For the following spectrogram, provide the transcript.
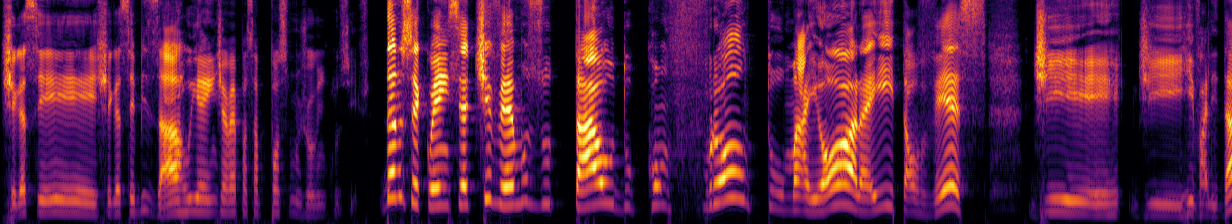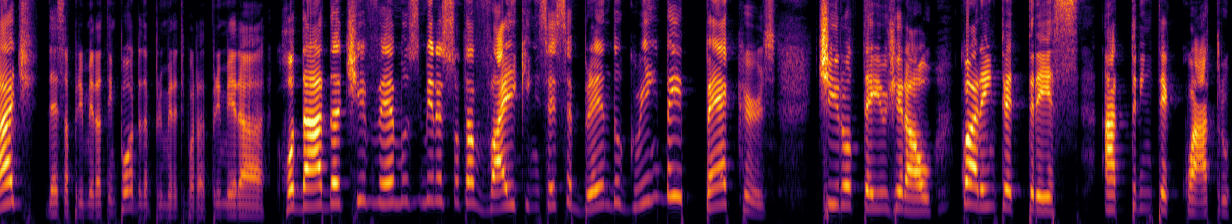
Chega a ser, chega a ser bizarro e a gente já vai passar pro próximo jogo, inclusive. Dando sequência, tivemos o tal do confronto maior aí, talvez, de, de rivalidade dessa primeira temporada, da primeira temporada, primeira rodada, tivemos Minnesota Vikings recebendo Green Bay Packers. Tiroteio geral, 43 a 34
